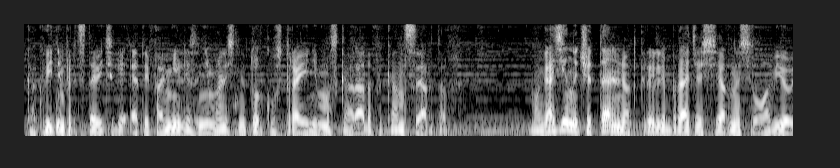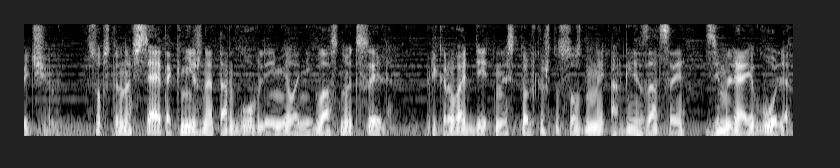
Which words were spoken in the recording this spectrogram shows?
Как видим, представители этой фамилии занимались не только устроением маскарадов и концертов. Магазин и читальню открыли братья Серна-Соловьевичи. Собственно, вся эта книжная торговля имела негласную цель – прикрывать деятельность только что созданной организации «Земля и воля»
